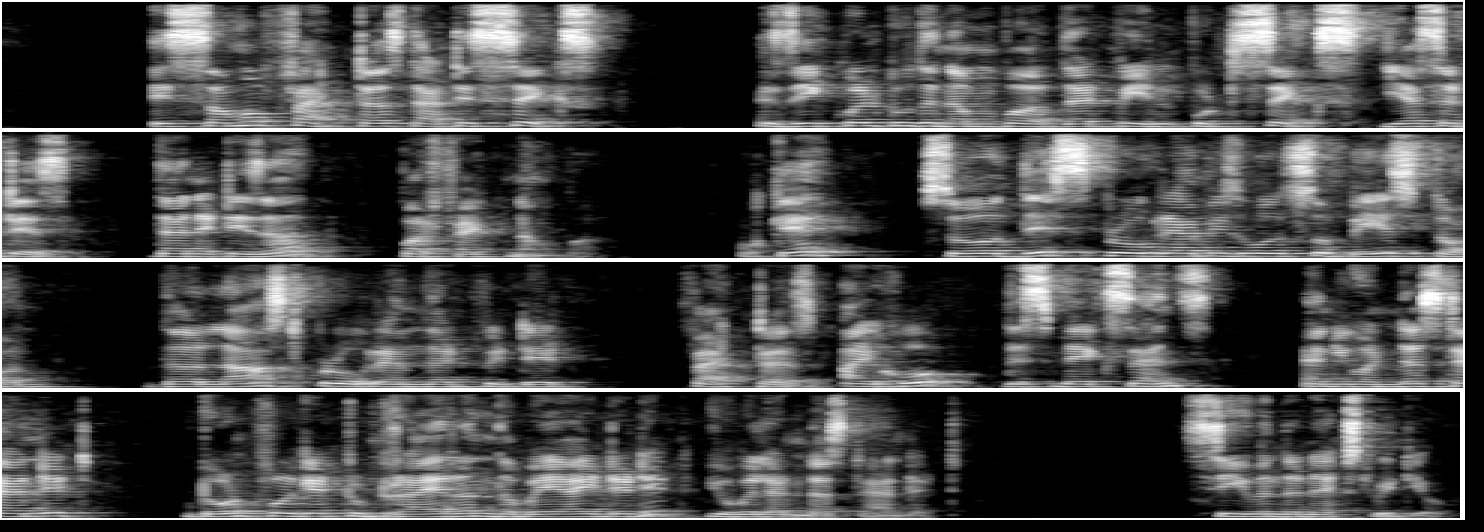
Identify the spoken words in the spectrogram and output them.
Is sum of factors that is 6 is equal to the number that we input 6 yes it is. Then it is a perfect number. Okay? So this program is also based on the last program that we did factors. I hope this makes sense and you understand it. Don't forget to dry run the way i did it. You will understand it. See you in the next video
